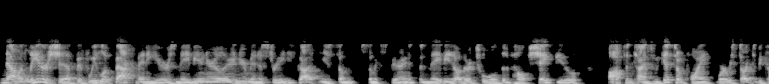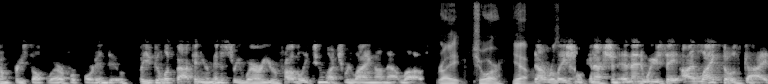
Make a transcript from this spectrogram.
Now, in leadership, if we look back many years, maybe in your, in your ministry, you've got you know, some, some experience and maybe other tools that have helped shape you oftentimes we get to a point where we start to become pretty self-aware if we're poured into but you can look back in your ministry where you're probably too much relying on that love. Right. Sure. Yeah. That relational connection. And then when you say i like those guys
